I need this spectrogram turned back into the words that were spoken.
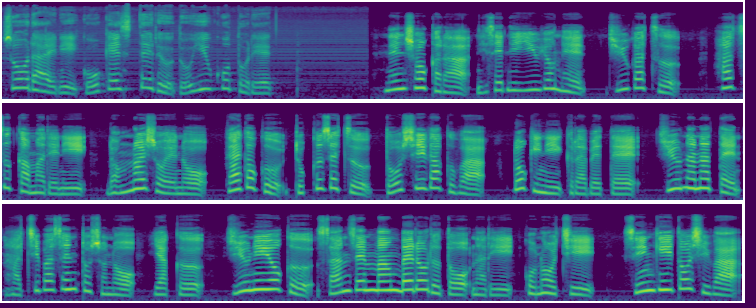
将来に貢献しているということで。年初から2024年10月20日までに論内省への外国直接投資額は同期に比べて17.8%所の約12億3000万ベロルとなり、このうち新規投資は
